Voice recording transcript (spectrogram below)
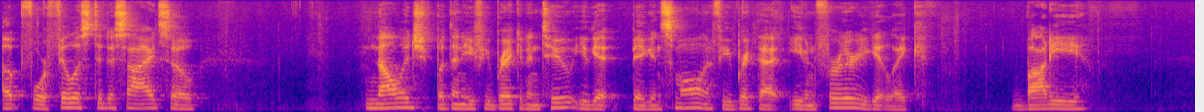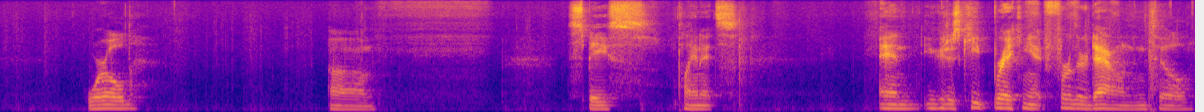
up for Phyllis to decide. So knowledge, but then if you break it in two, you get big and small. If you break that even further, you get like body, world, um, space, planets, and you could just keep breaking it further down until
